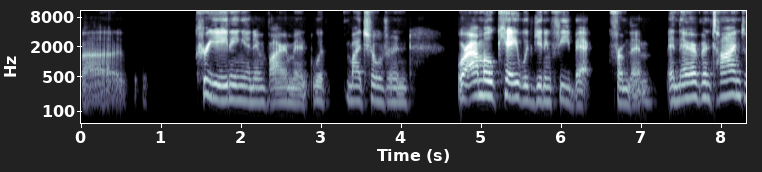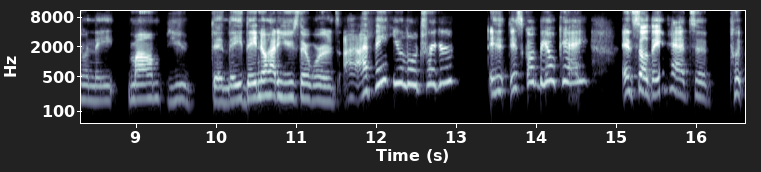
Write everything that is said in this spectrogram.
uh, creating an environment with my children where I'm okay with getting feedback from them. And there have been times when they, mom, you, they they know how to use their words. I, I think you're a little triggered it, it's going to be okay. And so they've had to put,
